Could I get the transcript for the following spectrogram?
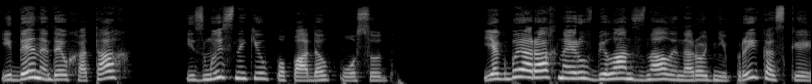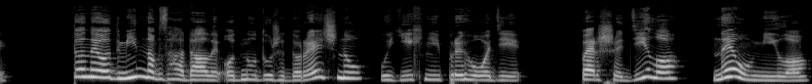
і де не де в хатах, із мисників попадав посуд. Якби Арахна і Руфбілан знали народні приказки, то неодмінно б згадали одну дуже доречну у їхній пригоді перше діло неуміло.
